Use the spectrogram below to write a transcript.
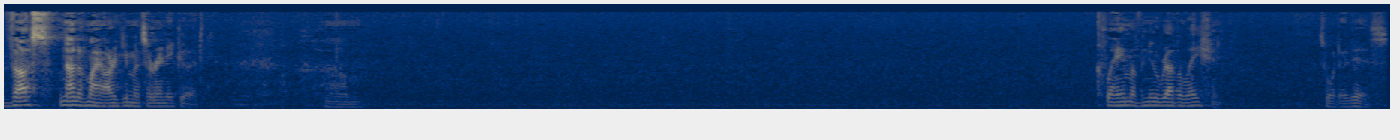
Thus, none of my arguments are any good. Um, claim of new revelation is what it is.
